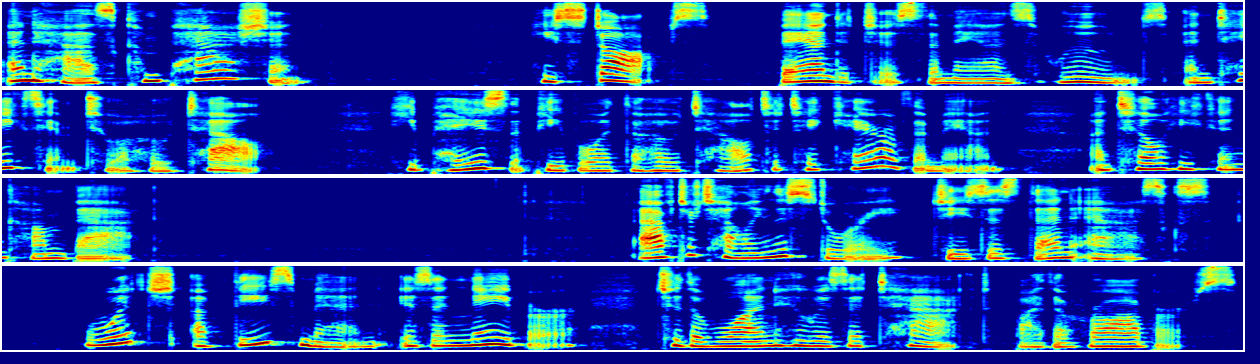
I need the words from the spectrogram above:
and has compassion. He stops, bandages the man's wounds, and takes him to a hotel. He pays the people at the hotel to take care of the man until he can come back. After telling the story, Jesus then asks, Which of these men is a neighbor to the one who is attacked by the robbers?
